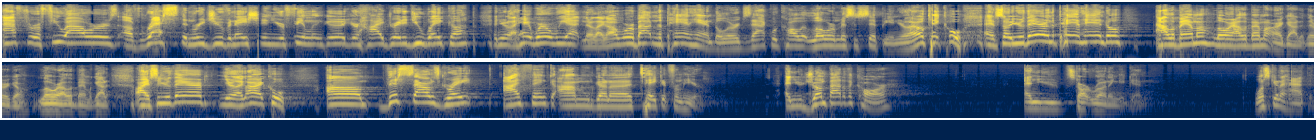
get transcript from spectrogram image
after a few hours of rest and rejuvenation, you're feeling good, you're hydrated, you wake up and you're like, hey, where are we at? And they're like, oh, we're about in the panhandle, or Zach would call it lower Mississippi. And you're like, okay, cool. And so you're there in the panhandle, Alabama, lower Alabama. All right, got it. There we go. Lower Alabama, got it. All right, so you're there, you're like, all right, cool. Um, this sounds great. I think I'm gonna take it from here. And you jump out of the car and you start running again. What's gonna happen?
